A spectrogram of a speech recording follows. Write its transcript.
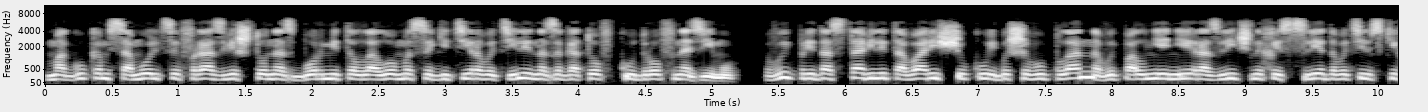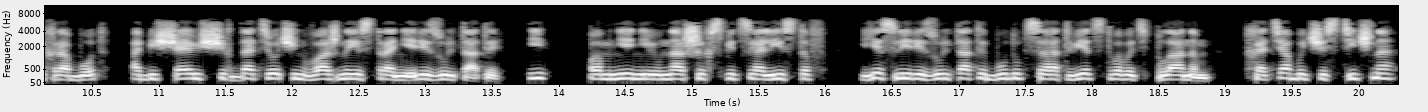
могу комсомольцев разве что на сбор металлолома сагитировать или на заготовку дров на зиму. Вы предоставили товарищу Куйбышеву план на выполнение различных исследовательских работ, обещающих дать очень важные стране результаты. И, по мнению наших специалистов, если результаты будут соответствовать планам, хотя бы частично,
